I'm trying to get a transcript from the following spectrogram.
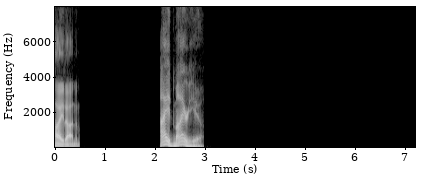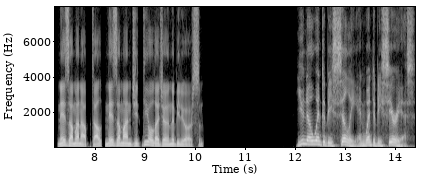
hayranım. I admire you. Ne zaman aptal, ne zaman ciddi olacağını biliyorsun. You know when to be silly and when to be serious.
